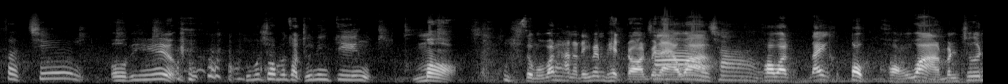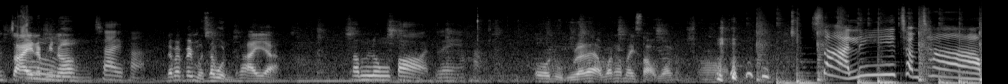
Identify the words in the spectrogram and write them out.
ส ดชื่น โอ้พี่ คุณผู้ชมมันสดชื่นจริง ๆ เหมาะ สมมติว่าทานอะไรที่มันเผ็ดร้อนไปแล้วว่าใช่ใช่พอว่าได้ตบของหวานมันชื่นใจนะพี่เนาะอืมใช่ค่ะ แล้วมันเป็นเหมือนสมุนไพรอะบำรุงปอดเลยอะค่ะ โอ้หนูรู้แล้วแหละว่าทำไมสวถึงชอบ สาลี่ชำชาม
